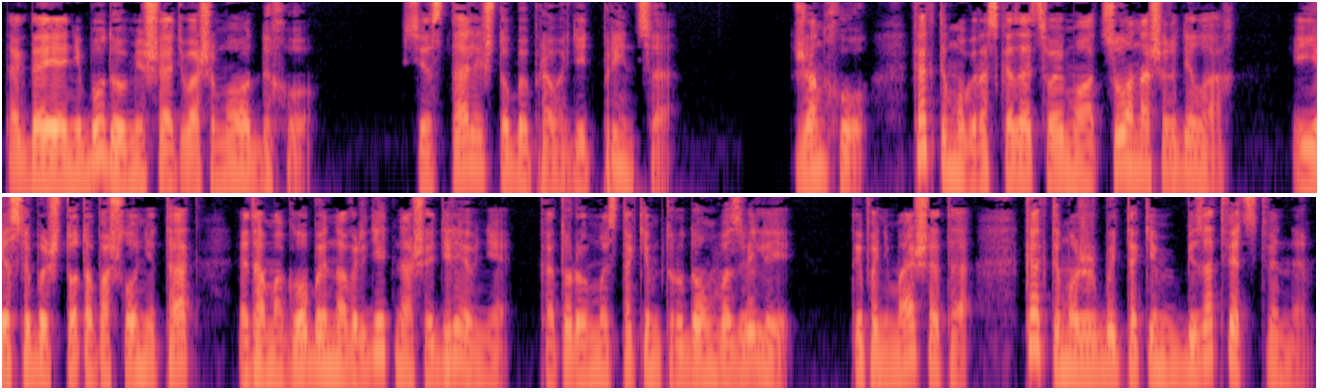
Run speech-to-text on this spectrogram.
Тогда я не буду мешать вашему отдыху. Все стали, чтобы проводить принца. «Жанху, как ты мог рассказать своему отцу о наших делах? И если бы что-то пошло не так, это могло бы навредить нашей деревне, которую мы с таким трудом возвели. Ты понимаешь это? Как ты можешь быть таким безответственным?»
